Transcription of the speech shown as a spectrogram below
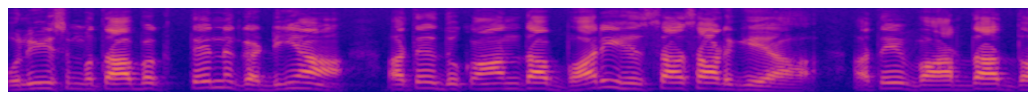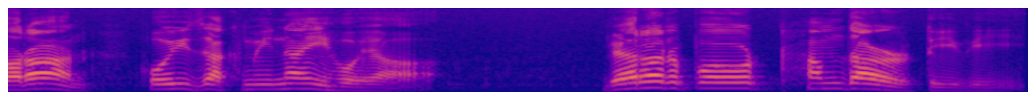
ਪੁਲਿਸ ਮੁਤਾਬਕ ਤਿੰਨ ਗੱਡੀਆਂ ਅਤੇ ਦੁਕਾਨ ਦਾ ਬਾਹਰੀ ਹਿੱਸਾ ਸੜ ਗਿਆ ਅਤੇ ਵਾਰਦਾਤ ਦੌਰਾਨ ਕੋਈ ਜ਼ਖਮੀ ਨਹੀਂ ਹੋਇਆ। Bureau report Hamdard TV.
